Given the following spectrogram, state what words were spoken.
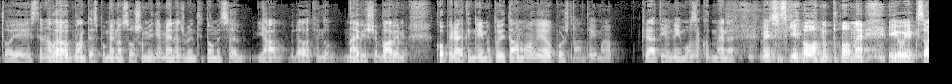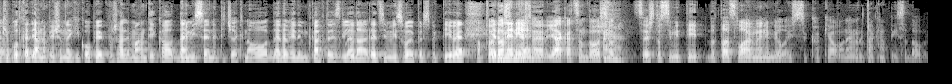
to je istina. Ali Ante je spomenuo social media management i tome se ja relativno najviše bavim. Copywritinga ima tu i tamo, ali evo, pošto Ante ima kreativniji mozak od mene, većinski je on u tome i uvijek, svaki put kad ja napišem neki copy, uvijek pošaljem Anti kao daj mi seneti check na ovo, daj da vidim kako to izgleda, reci mi svoje perspektive. A to je Jer dosta meni je- smiješno jer ja kad sam došao, sve što si mi ti do tad slavio, meni bilo isto kak ja ovo ne mogu tak napisati dobro.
